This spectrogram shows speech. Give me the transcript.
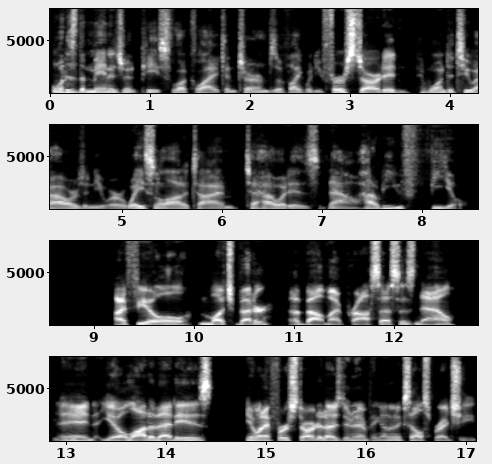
What does the management piece look like in terms of like when you first started, one to two hours, and you were wasting a lot of time to how it is now? How do you feel? I feel much better about my processes now. Mm-hmm. And, you know, a lot of that is, you know, when I first started, I was doing everything on an Excel spreadsheet.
